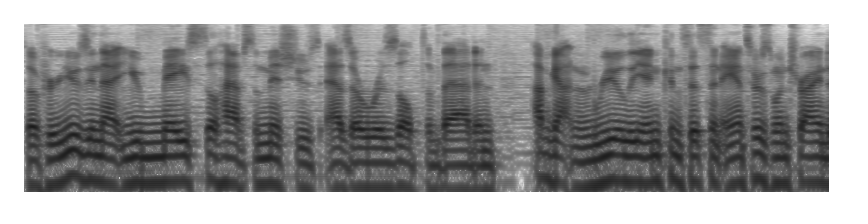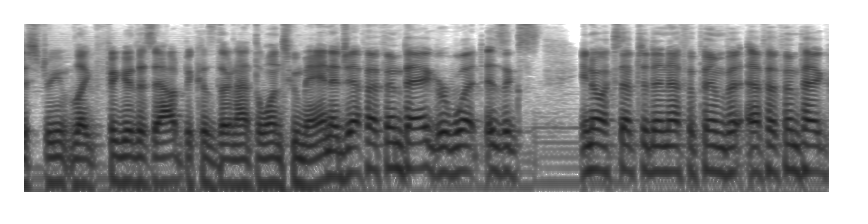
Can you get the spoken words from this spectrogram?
So if you're using that, you may still have some issues as a result of that. And I've gotten really inconsistent answers when trying to stream, like figure this out because they're not the ones who manage FFmpeg or what is, you know, accepted in FFmpeg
